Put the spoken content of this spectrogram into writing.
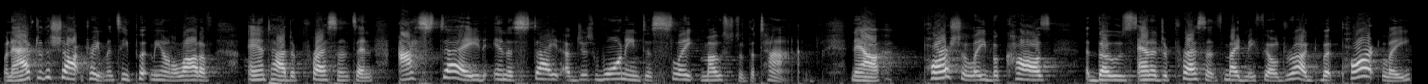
When after the shock treatments, he put me on a lot of antidepressants, and I stayed in a state of just wanting to sleep most of the time. Now, partially because those antidepressants made me feel drugged, but partly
